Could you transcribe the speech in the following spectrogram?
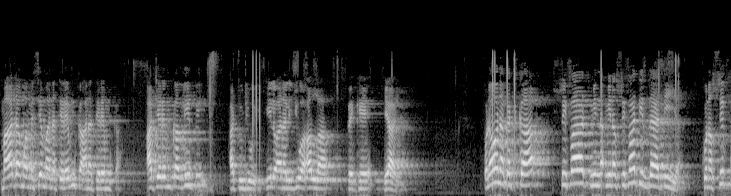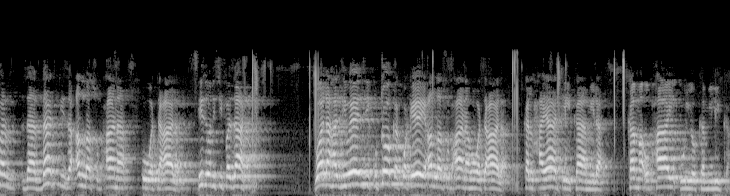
maadamu amesema anateremka anateremka. Ateremka vipi? Hatujui. Hilo analijua Allah pekee yake. Unaona katika sifat min, sifati dhatiya kuna sifa za dhati za Allah subhanahu wa ta'ala. Hizo ni sifa zake wala haziwezi kutoka kwake yeye Allah subhanahu wa ta'ala. Kalhayati kamila kama uhai uliokamilika.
